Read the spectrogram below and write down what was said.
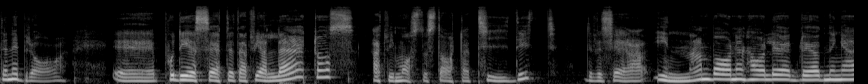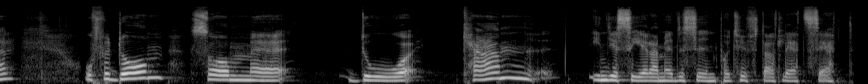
Den är bra. Eh, på det sättet att vi har lärt oss att vi måste starta tidigt, det vill säga innan barnen har lödblödningar. Och för dem som eh, då kan injicera medicin på ett hyfsat lätt sätt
